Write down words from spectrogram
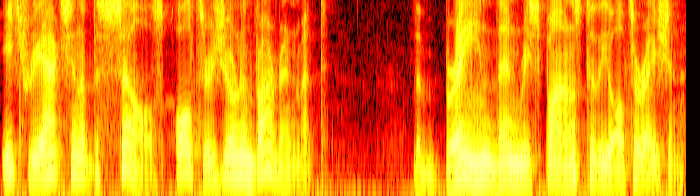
Each reaction of the cells alters your environment. The brain then responds to the alteration.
